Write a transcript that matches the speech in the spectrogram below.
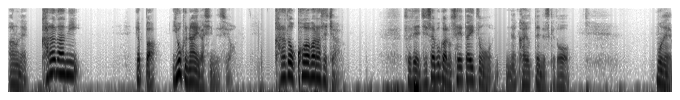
あのね、体に、やっぱ良くないらしいんですよ。体をこわばらせちゃう。それで実際僕はあの整体いつもね、通ってんですけど、もうね、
